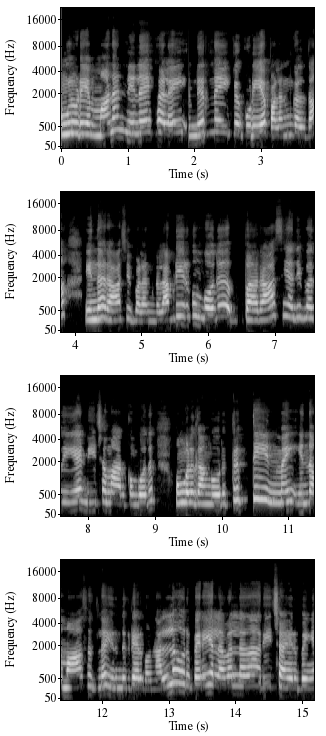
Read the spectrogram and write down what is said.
உங்களுடைய மனநிலைகளை நிர்ணயிக்கக்கூடிய பலன்கள் தான் இந்த ராசி பலன்கள் அப்படி இருக்கும்போது ராசி அதிபதியே நீச்சமா இருக்கும்போது உங்களுக்கு அங்க ஒரு திருப்தியின்மை இந்த மாசத்துல இருந்துகிட்டே இருக்கும். நல்ல ஒரு பெரிய லெவல்ல தான் ரீச் ஆயிருப்பீங்க.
